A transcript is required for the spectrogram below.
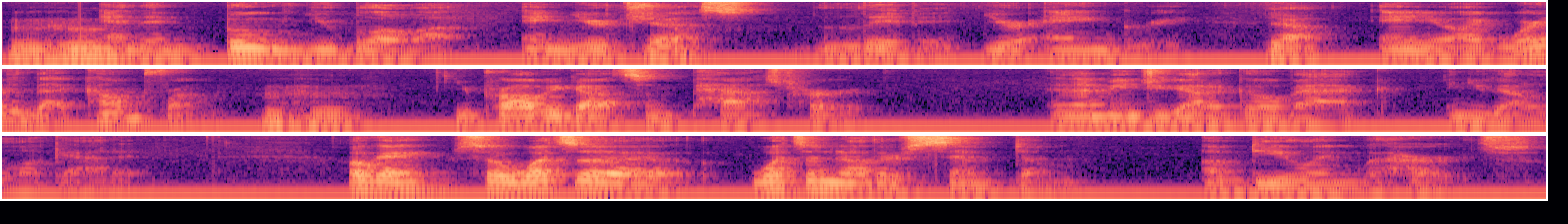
hmm and then boom, you blow up and you're just livid, you're angry, Yeah. and you're like, where did that come from? hmm you probably got some past hurt and that means you got to go back and you got to look at it okay so what's a what's another symptom of dealing with hurts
